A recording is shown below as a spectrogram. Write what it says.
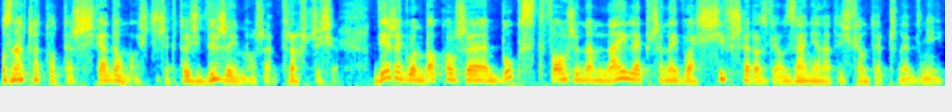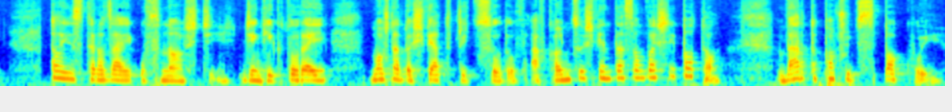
Oznacza to też świadomość, że ktoś wyżej może troszczy się. Wierzę głęboko, że Bóg stworzy nam najlepsze, najwłaściwsze rozwiązania na te świąteczne dni. To jest rodzaj ufności, dzięki której można doświadczyć cudów, a w końcu święta są właśnie po to. Warto poczuć spokój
